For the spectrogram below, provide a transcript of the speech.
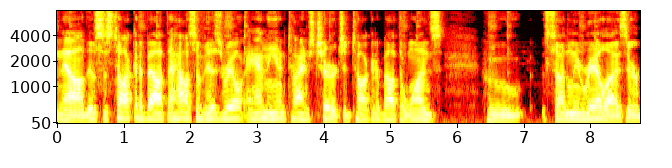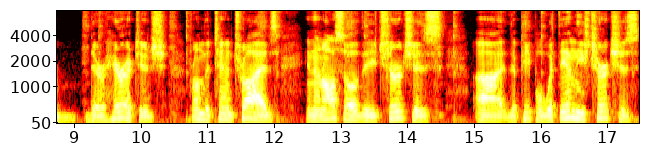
Now, this is talking about the house of Israel and the end times church, and talking about the ones who suddenly realize their their heritage from the ten tribes, and then also the churches, uh, the people within these churches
